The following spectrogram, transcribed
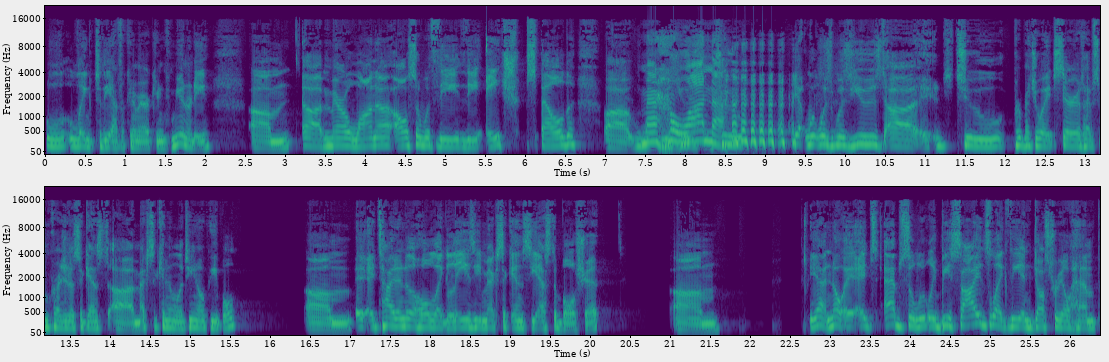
linked to the African American community. Um, uh, marijuana also with the the H spelled uh, Marijuana. to- yeah, was was used uh, to perpetuate stereotypes and prejudice against uh, Mexican and Latino people. Um, it, it tied into the whole like lazy Mexican siesta bullshit. Um, yeah, no, it's absolutely besides like the industrial hemp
